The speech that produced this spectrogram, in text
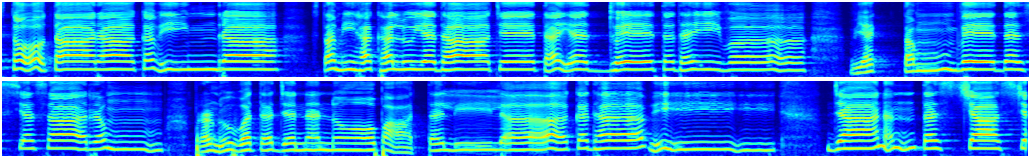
స్తోతారా కవీంద్ర! స్తమిహ ఖలు యథా చేతయద్వే వ్యక్తం వేదస్య సారం ప్రణువత జననోపాత్తలీలా కథాభి! जानन्तश्चास्य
